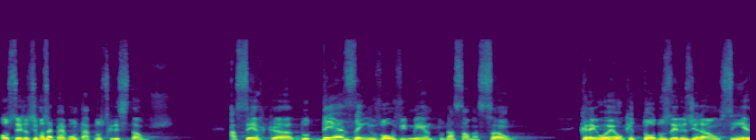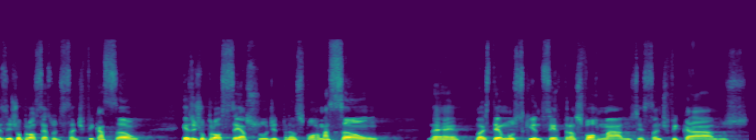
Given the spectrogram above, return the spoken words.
Ou seja, se você perguntar para os cristãos acerca do desenvolvimento da salvação, creio eu que todos eles dirão: sim, existe o processo de santificação, existe o processo de transformação, né? Nós temos que ser transformados, ser santificados.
